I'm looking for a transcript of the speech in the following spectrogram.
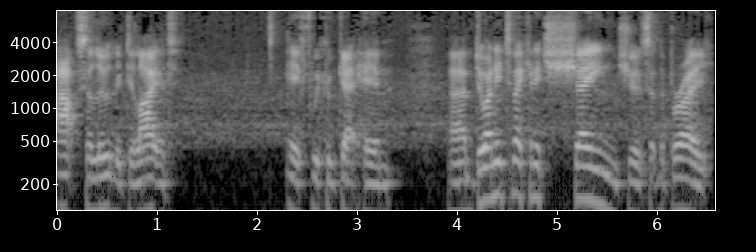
absolutely delighted if we could get him. Um, do I need to make any changes at the break?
